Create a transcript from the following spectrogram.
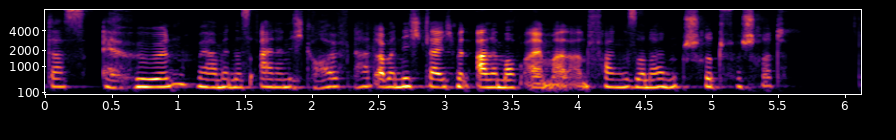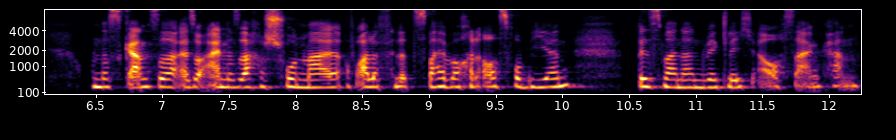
das erhöhen, wenn das eine nicht geholfen hat, aber nicht gleich mit allem auf einmal anfangen, sondern Schritt für Schritt. Und das Ganze, also eine Sache schon mal auf alle Fälle zwei Wochen ausprobieren, bis man dann wirklich auch sagen kann,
